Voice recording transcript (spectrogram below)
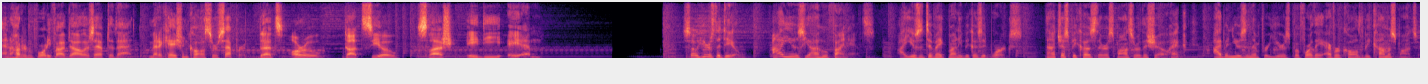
and $145 after that. Medication costs are separate. That's ro.co slash ADAM. So here's the deal I use Yahoo Finance. I use it to make money because it works, not just because they're a sponsor of the show. Heck, I've been using them for years before they ever called to become a sponsor.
